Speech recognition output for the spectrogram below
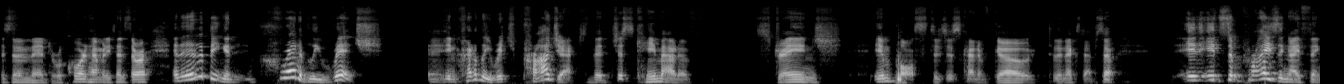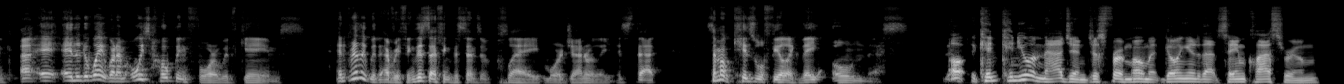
And so then they had to record how many tens there were. And it ended up being an incredibly rich, incredibly rich project that just came out of strange impulse to just kind of go to the next step. So it, it's surprising, I think. Uh, and in a way, what I'm always hoping for with games, and really with everything, this, I think, the sense of play more generally, is that somehow kids will feel like they own this. Oh, can can you imagine just for a moment going into that same classroom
